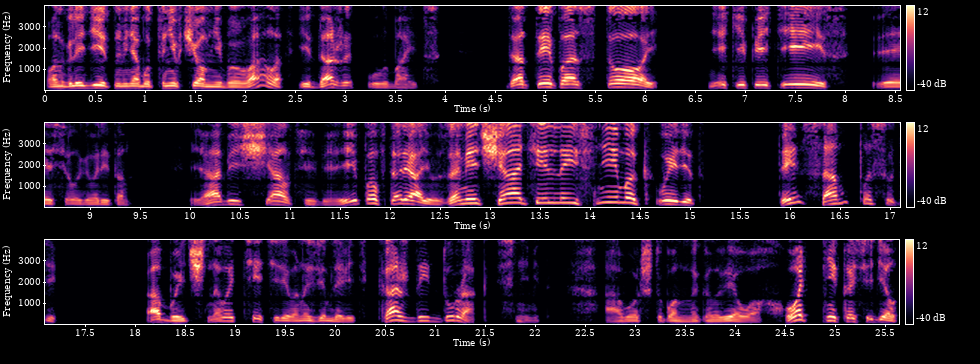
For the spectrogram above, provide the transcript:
он глядит на меня, будто ни в чем не бывало, и даже улыбается. — Да ты постой, не кипятись, — весело говорит он. — Я обещал тебе и повторяю, замечательный снимок выйдет. Ты сам посуди. Обычного тетерева на земле ведь каждый дурак снимет. А вот чтобы он на голове у охотника сидел,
